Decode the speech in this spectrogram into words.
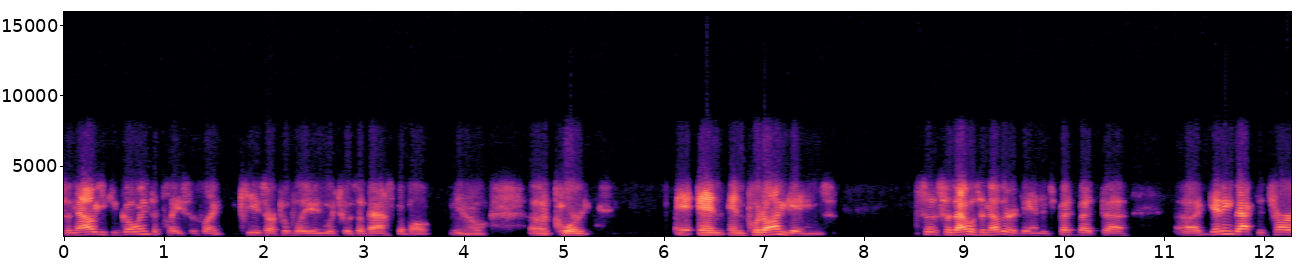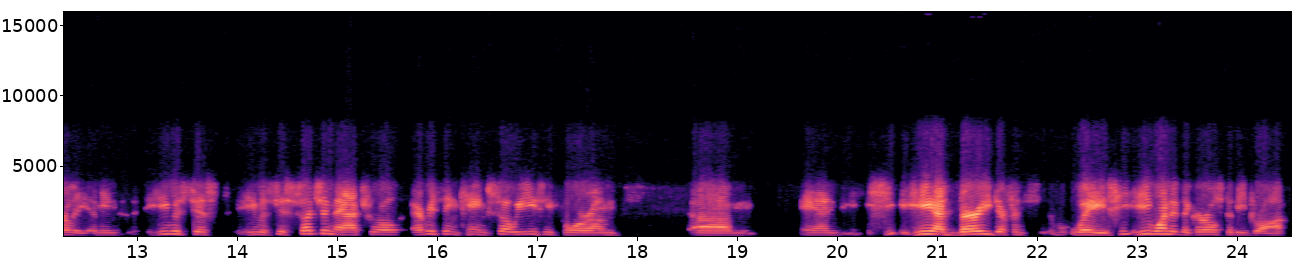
So now you could go into places like Kezar Pavilion, which was a basketball, you know, uh, court, and and put on games. So so that was another advantage. But but uh, uh, getting back to Charlie, I mean, he was just he was just such a natural. Everything came so easy for him. Um, and he, he had very different ways. He, he wanted the girls to be dropped.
